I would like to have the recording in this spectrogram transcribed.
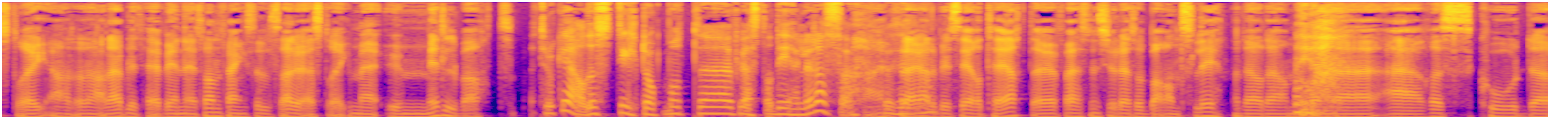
strøk, hadde, jeg blitt hevet inn i et sånt fengsel, så hadde jeg strøket med umiddelbart. Jeg tror ikke jeg hadde stilt opp mot de fleste av de heller, altså. Nei, for jeg hadde blitt så irritert, for jeg syns jo det er så barnslig, det der, der med ja. æreskode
